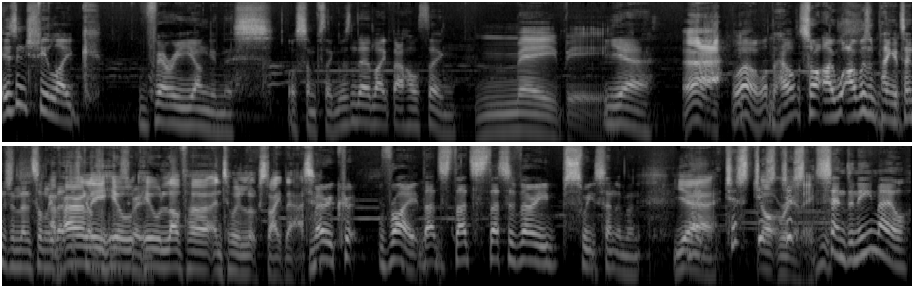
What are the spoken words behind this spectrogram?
Isn't she like very young in this or something? Wasn't there like that whole thing? Maybe. Yeah. Ah! Whoa, what the hell? So I, I wasn't paying attention then suddenly Apparently, that he'll he'll love her until he looks like that. Merry Right, that's that's that's a very sweet sentiment. yeah, Mate, just just not just send an email.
